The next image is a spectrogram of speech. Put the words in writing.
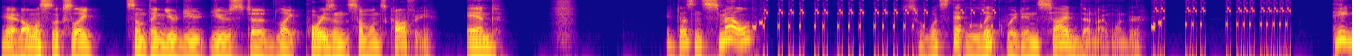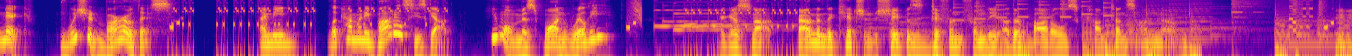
Yeah, it almost looks like something you'd use to, like, poison someone's coffee. And it doesn't smell. So what's that liquid inside then, I wonder? Hey, Nick, we should borrow this. I mean, look how many bottles he's got. He won't miss one, will he? I guess not. Found in the kitchen, shape is different from the other bottles, contents unknown. Hmm.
